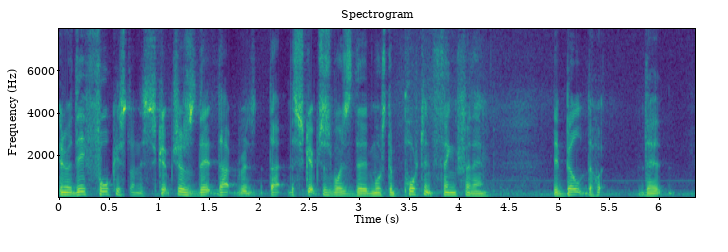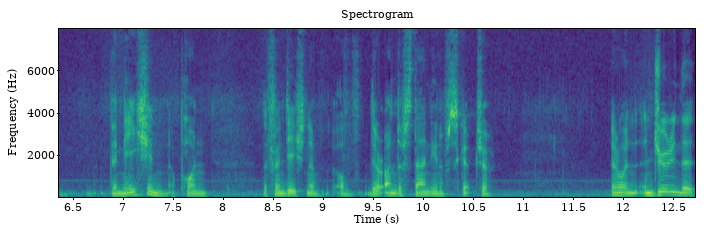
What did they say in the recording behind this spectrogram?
you know, they focused on the scriptures. That, that was that the scriptures was the most important thing for them. They built the the, the nation upon the foundation of, of their understanding of scripture. You know, and, and during the,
